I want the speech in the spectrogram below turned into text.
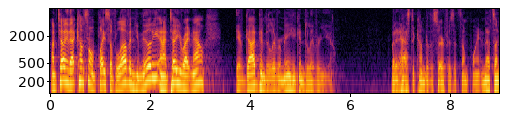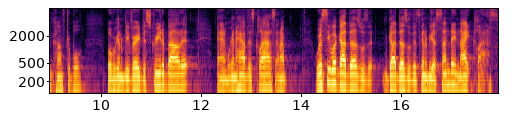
I'm telling you that comes from a place of love and humility. And i tell you right now if god can deliver me he can deliver you. But it has to come to the surface at some point and that's uncomfortable. But we're going to be very discreet about it and we're going to have this class and i We'll see what God does with it. God does with it. It's going to be a Sunday night class.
